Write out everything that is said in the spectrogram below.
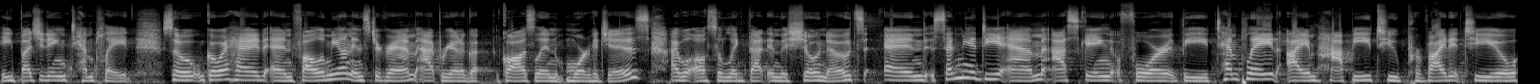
a budgeting template. So go ahead and follow me on Instagram at Brianna Goslin mortgages. I will also link that in the show notes. And send me a DM asking for the template. I am happy to provide it to you.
